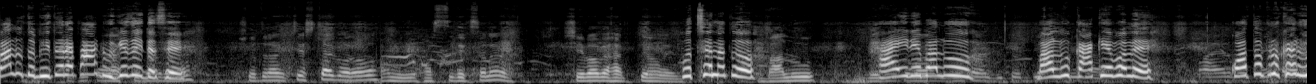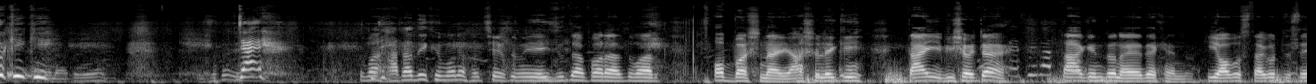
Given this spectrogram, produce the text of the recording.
বালু তো ভিতরে পা ঢুকে যাইতেছে। সুতরাং চেষ্টা করো আমি হাঁটছি দেখছ না? সেভাবে হাঁটতে হবে। হচ্ছে না তো? বালু হাই রে বালু। বালু কাকে বলে? কত প্রকার ও কি কি? যাই। তোমার হাঁটা দেখে মনে হচ্ছে তুমি এই জুতা পরা তোমার অভ্যাস নাই। আসলে কি তাই বিষয়টা? তা কিন্তু না দেখেন কি অবস্থা করতেছে।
